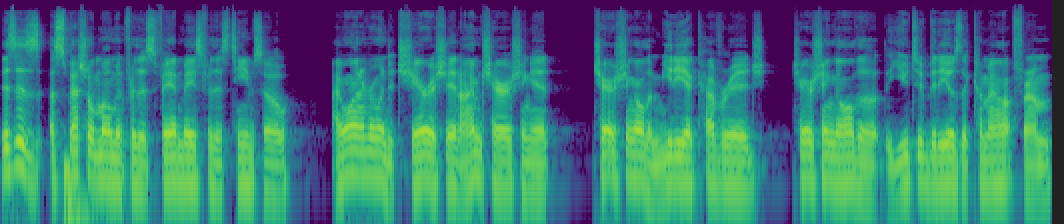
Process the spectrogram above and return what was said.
this is a special moment for this fan base for this team. So I want everyone to cherish it. I'm cherishing it cherishing all the media coverage, cherishing all the, the YouTube videos that come out from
